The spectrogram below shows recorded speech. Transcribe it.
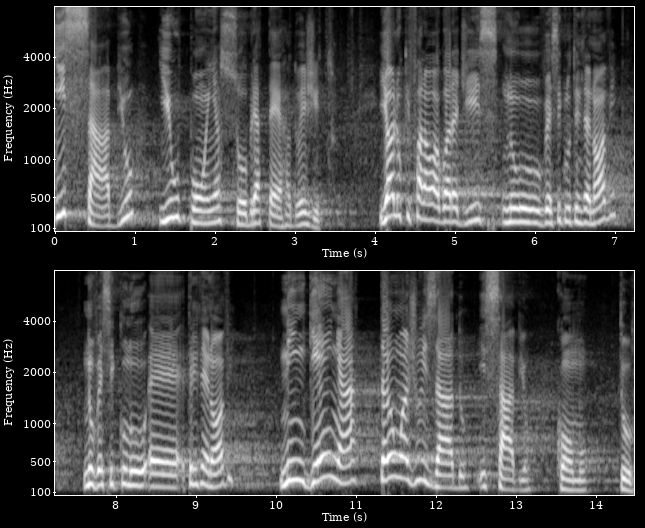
e sábio e o ponha sobre a terra do Egito. E olha o que Faraó agora diz no versículo 39. No versículo é, 39: Ninguém há tão ajuizado e sábio como tu.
